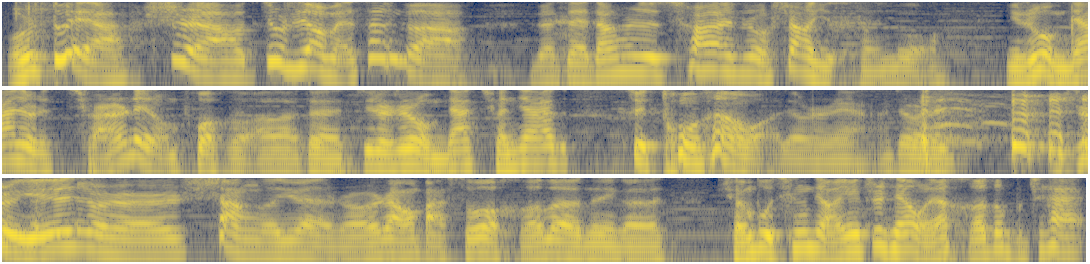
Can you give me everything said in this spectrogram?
我说对啊，是啊，就是要买三个啊。对，当时就超越这种上瘾程度。以致我们家就是全是那种破盒子，对，其实这是我们家全家最痛恨我就是这样，就是至于就是上个月的时候让我把所有盒子那个全部清掉，因为之前我连盒子都不拆，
